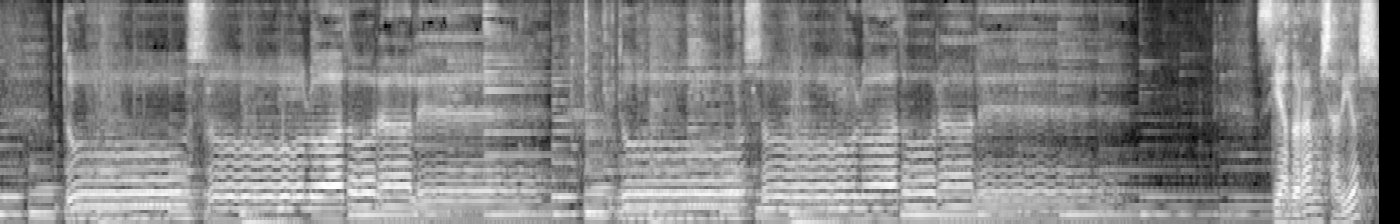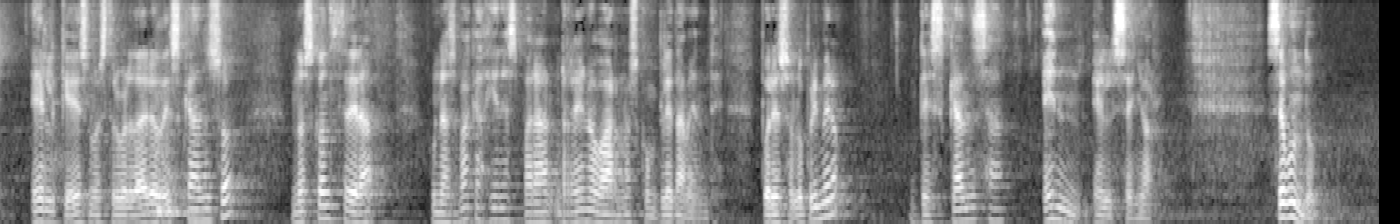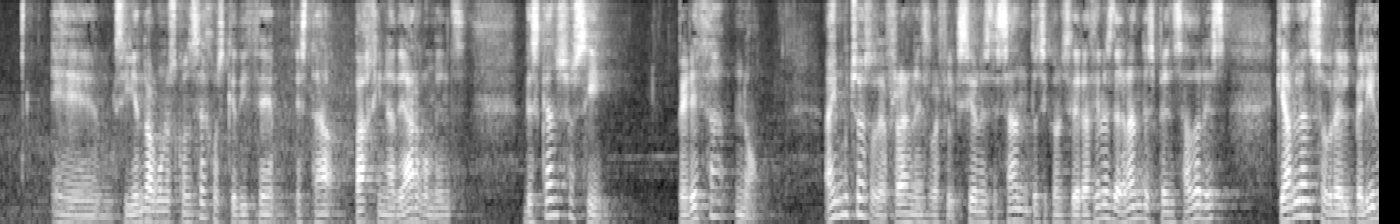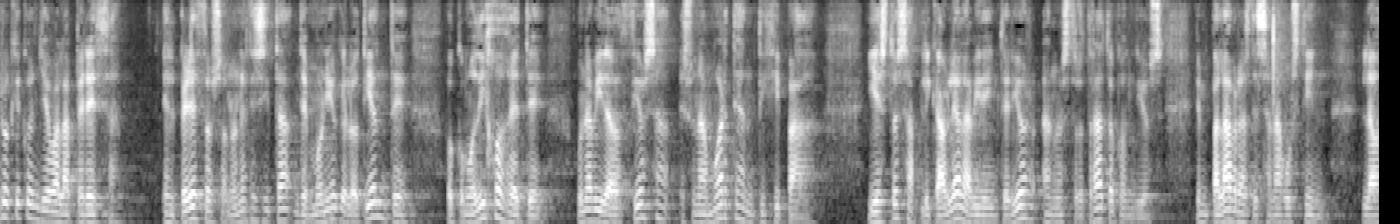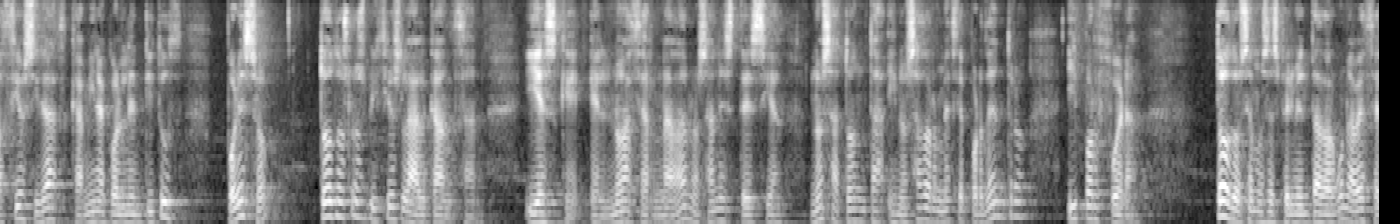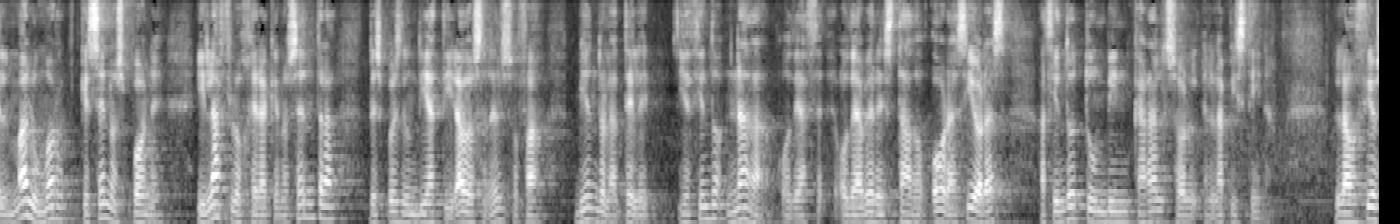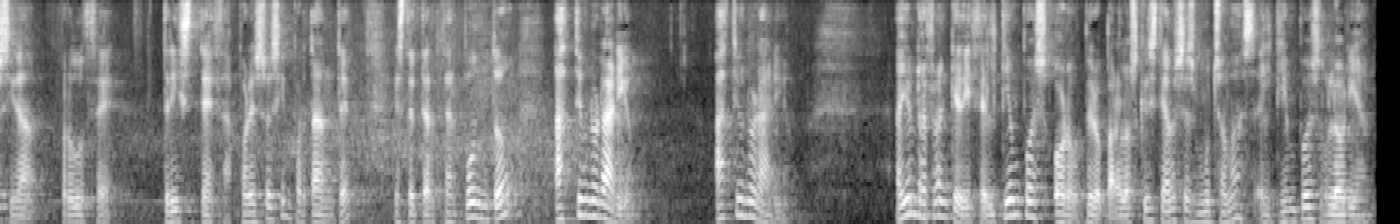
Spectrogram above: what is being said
tú solo adórale, tú solo adórale. Si adoramos a Dios, Él que es nuestro verdadero descanso, nos concederá unas vacaciones para renovarnos completamente. Por eso, lo primero, descansa en el Señor. Segundo, siguiendo algunos consejos que dice esta página de Arguments, descanso sí, pereza no. Hay muchos refranes, reflexiones de santos y consideraciones de grandes pensadores que hablan sobre el peligro que conlleva la pereza. El perezoso no necesita demonio que lo tiente, o como dijo Goethe, una vida ociosa es una muerte anticipada. Y esto es aplicable a la vida interior, a nuestro trato con Dios. En palabras de San Agustín, la ociosidad camina con lentitud, por eso, todos los vicios la alcanzan, y es que el no hacer nada nos anestesia, nos atonta y nos adormece por dentro y por fuera. Todos hemos experimentado alguna vez el mal humor que se nos pone y la flojera que nos entra después de un día tirados en el sofá, viendo la tele y haciendo nada o de, haber estado horas y horas haciendo tumbing cara al sol en la piscina. La ociosidad produce tristeza. Por eso es importante este tercer punto, hazte un horario, hazte un horario. Hay un refrán que dice, el tiempo es oro, pero para los cristianos es mucho más, el tiempo es gloria.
